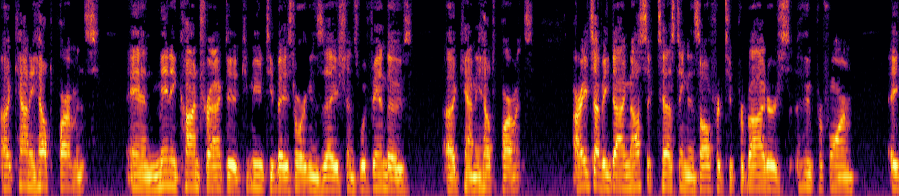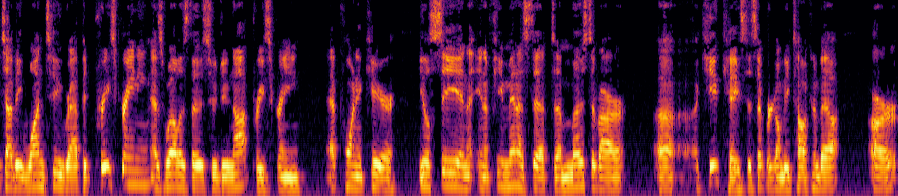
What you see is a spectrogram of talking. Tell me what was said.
uh, county health departments and many contracted community-based organizations within those uh, county health departments. Our HIV diagnostic testing is offered to providers who perform HIV 1 2 rapid pre screening, as well as those who do not pre screen at point of care. You'll see in, in a few minutes that uh, most of our uh, acute cases that we're going to be talking about are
